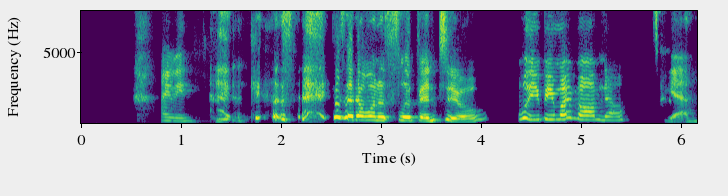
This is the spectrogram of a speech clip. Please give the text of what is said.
I mean, because i don't want to slip into will you be my mom now? Yeah.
